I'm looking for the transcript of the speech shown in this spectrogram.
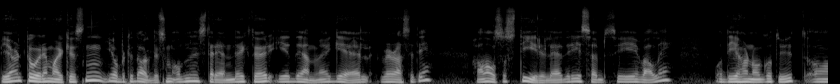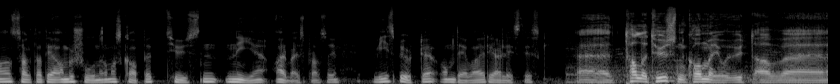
Bjørn Tore Markussen jobber til daglig som administrerende direktør i DNV GL Veracity. Han er også styreleder i Subsea Valley. Og de har nå gått ut og sagt at de har ambisjoner om å skape 1000 nye arbeidsplasser. Vi spurte om det var realistisk. Eh, tallet 1000 kommer jo ut av eh,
